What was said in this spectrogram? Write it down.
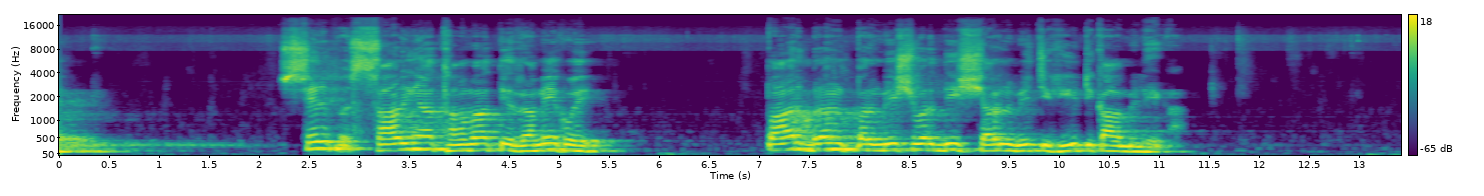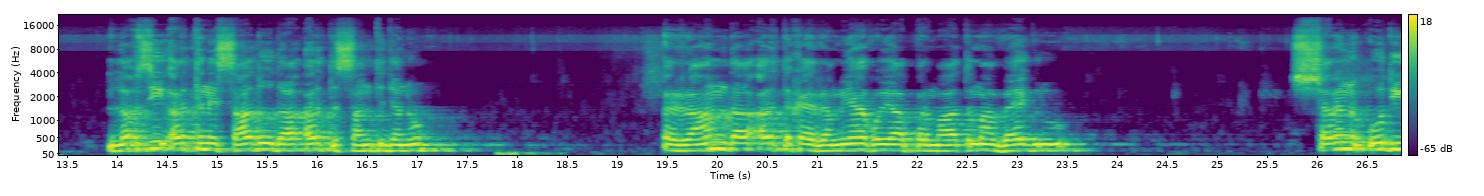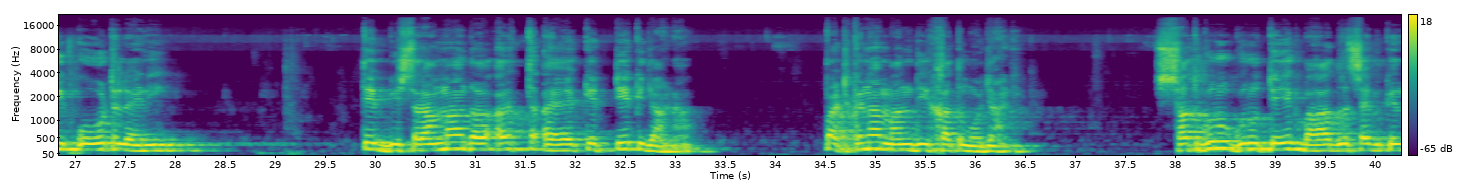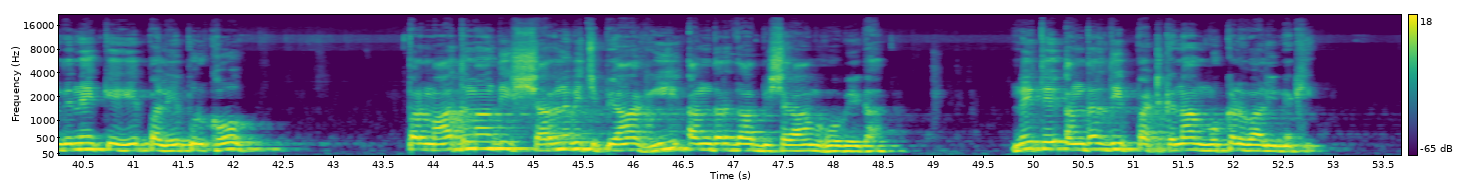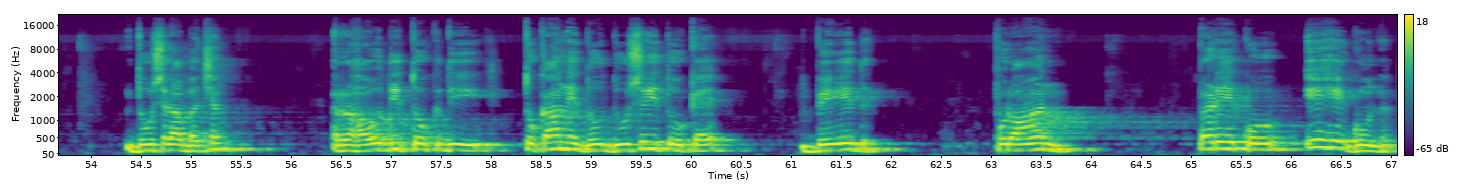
ਸਿਰਫ ਸਾਰੀਆਂ ਥਾਵਾਂ ਤੇ ਰਮੇ ਹੋਏ, ਪਾਰ ਬ੍ਰਹਮ ਪਰਮੇਸ਼ਵਰ ਦੀ ਸ਼ਰਨ ਵਿੱਚ ਹੀ ਟਿਕਾ ਮਿਲੇਗਾ। ਲਫ਼ਜ਼ੀ ਅਰਥ ਨੇ ਸਾਧੂ ਦਾ ਅਰਥ, ਸੰਤ ਜਨੋ ਰਾਮ ਦਾ ਅਰਥ ਹੈ ਰਮਿਆ ਹੋਇਆ ਪਰਮਾਤਮਾ ਵੈਗੁਰੂ ਸ਼ਰਨ ਉਹਦੀ ਓਟ ਲੈਣੀ। ਤੇ ਵਿਸ਼ਰਾਮਾਂ ਦਾ ਅਰਥ ਹੈ ਕਿ ਟਿਕ ਜਾਣਾ, ਭਟਕਣਾ ਮਨ ਦੀ ਖਤਮ ਹੋ ਜਾਣੀ। ਸਤਿਗੁਰੂ ਗੁਰੂ ਤੇਗ ਬਹਾਦਰ ਸਾਹਿਬ ਕਹਿੰਦੇ ਨੇ ਕਿ ਇਹ ਭਲੇ ਪੁਰਖੋ, ਪਰਮਾਤਮਾ ਦੀ ਸ਼ਰਨ ਵਿੱਚ ਪਿਆ ਹੀ ਅੰਦਰ ਦਾ ਵਿਸ਼ਰਾਮ ਹੋਵੇਗਾ। ਨਹੀਂ ਤੇ ਅੰਦਰ ਦੀ ਭਟਕਣਾ ਮੁੱਕਣ ਵਾਲੀ ਨਹੀਂ ਦੂਸਰਾ ਬਚਨ, ਰਹਾਉ ਦੀ ਤੁਕ ਦੀ ਤੁਕਾਂ ਨੇ ਦੋ ਦੂਸਰੀ ਤੁਕ ਹੈ। ਵੇਦ ਪੁਰਾਨ ਪੜੇ ਕੋ ਇਹ ਗੁਣ।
